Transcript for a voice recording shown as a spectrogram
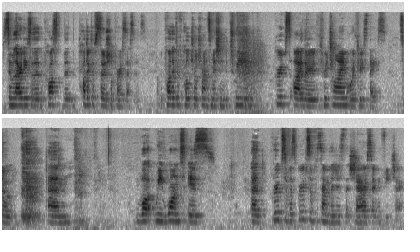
similarities that are the, the, the product of social processes, the product of cultural transmission between groups either through time or through space. So um, what we want is uh, groups of groups of assemblages that share a certain feature.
